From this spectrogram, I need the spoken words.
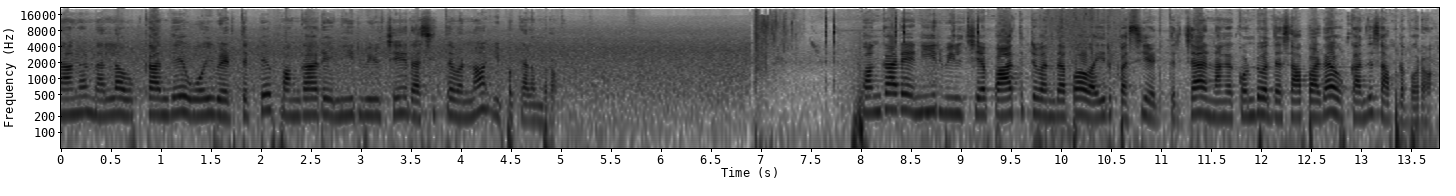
நாங்கள் நல்லா உட்காந்து ஓய்வு எடுத்துட்டு பங்காரே நீர்வீழ்ச்சியை ரசித்த வண்ணம் இப்போ கிளம்புறோம். பங்காரே நீர்வீழ்ச்சியை பார்த்துட்டு வந்தப்போ வயிறு பசி எடுத்துருச்சா? நாங்கள் கொண்டு வந்த சாப்பாடை உட்காந்து சாப்பிட போகிறோம்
